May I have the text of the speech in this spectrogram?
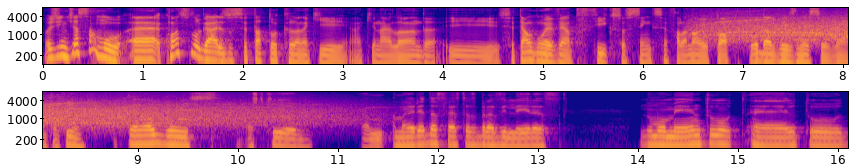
Hoje em dia, Samu, é, quantos lugares você tá tocando aqui, aqui na Irlanda? E você tem algum evento fixo, assim, que você fala, não, eu toco toda vez nesse evento aqui? Tem alguns. Acho que a, maioria das festas brasileiras, no momento, é, eu tô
